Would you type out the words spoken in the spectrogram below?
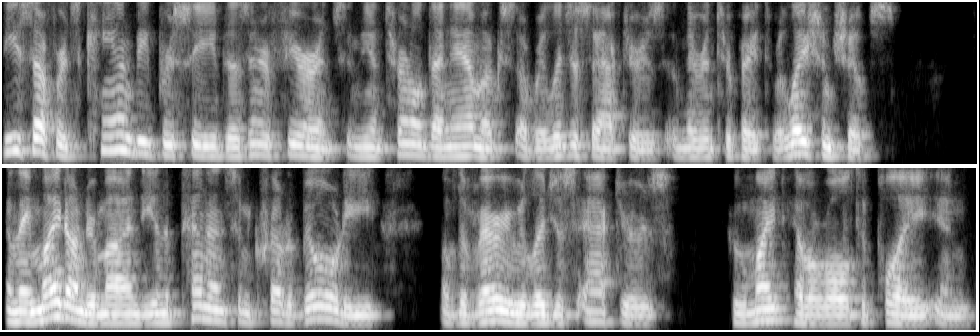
these efforts can be perceived as interference in the internal dynamics of religious actors and their interfaith relationships, and they might undermine the independence and credibility of the very religious actors who might have a role to play in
